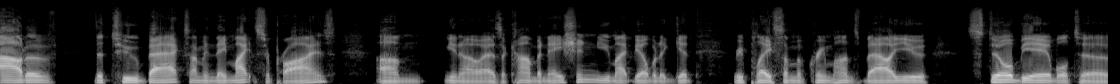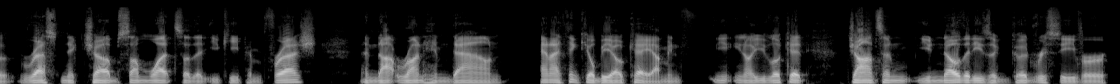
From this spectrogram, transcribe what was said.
out of the two backs. I mean, they might surprise. Um, you know, as a combination, you might be able to get replace some of Kareem Hunt's value, still be able to rest Nick Chubb somewhat so that you keep him fresh and not run him down. And I think you'll be okay. I mean, you, you know, you look at Johnson, you know that he's a good receiver.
